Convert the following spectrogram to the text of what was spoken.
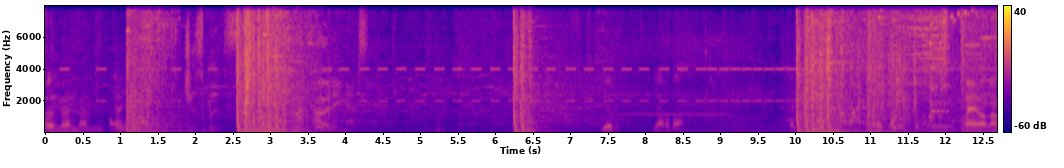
Ölme ölme ölme. Hayır. Yok. Yarıda. Eyvallah.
